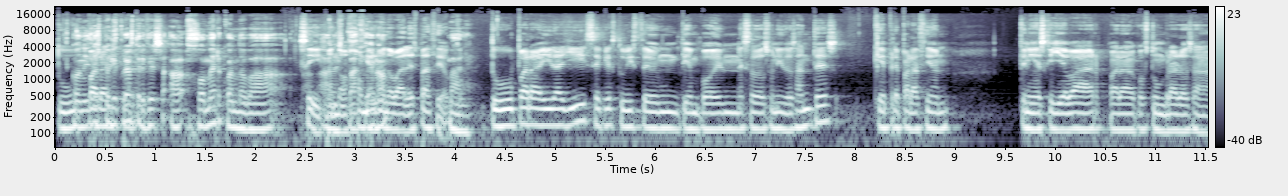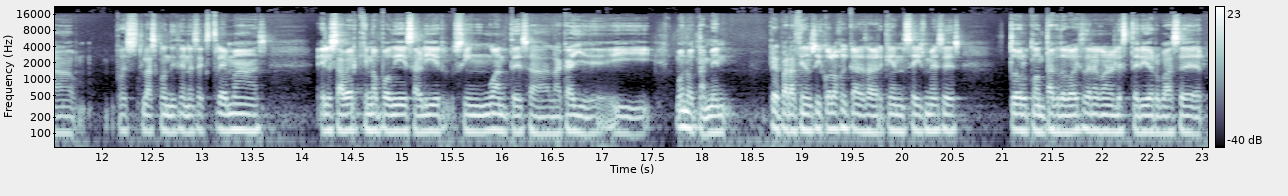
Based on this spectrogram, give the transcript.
Tú Cuando dices películas te estar- refieres a Homer cuando va Sí, al cuando espacio, Homer ¿no? cuando va al espacio. Vale. Tú para ir allí, sé que estuviste un tiempo en Estados Unidos antes. ¿Qué preparación tenías que llevar para acostumbraros a pues, las condiciones extremas? El saber que no podíais salir sin guantes a la calle y, bueno, también preparación psicológica de saber que en seis meses todo el contacto que vais a tener con el exterior va a ser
